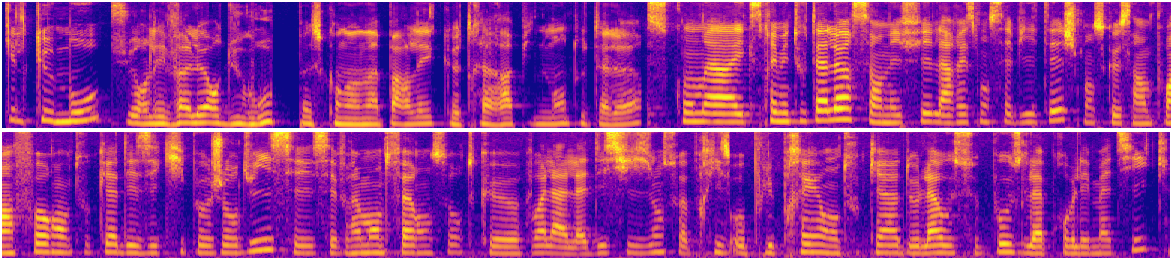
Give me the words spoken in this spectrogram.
Quelques mots sur les valeurs du groupe, parce qu'on en a parlé que très rapidement tout à l'heure. Ce qu'on a exprimé tout à l'heure, c'est en effet la responsabilité. Je pense que c'est un point fort, en tout cas, des équipes aujourd'hui. C'est vraiment de faire en sorte que voilà, la décision soit prise au plus près, en tout cas, de là où se pose la problématique.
